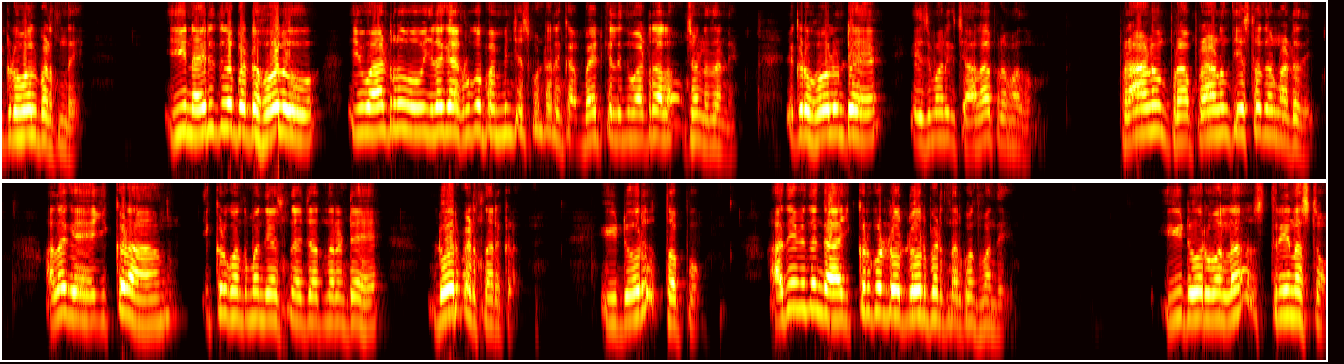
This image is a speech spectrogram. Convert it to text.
ఇక్కడ హోల్ పడుతుంది. ఈ నైరుతిలో పడ్డ హోలు ఈ వాటర్ ఇలాగే అక్కడికో పంపించేసుకుంటారు ఇంకా. బయటకు వెళ్ళింది వాటర్ అలా ఉంచండి దాన్ని. ఇక్కడ హోల్ ఉంటే యజమానికి చాలా ప్రమాదం. ప్రాణం ప్రా ప్రాణం తీస్తుంది అనమాట అది. అలాగే ఇక్కడ ఇక్కడ కొంతమంది ఏం చేస్తున్నారంటే డోర్ పెడుతున్నారు ఇక్కడ. ఈ డోరు తప్పు. అదేవిధంగా ఇక్కడ కూడా డోర్ డోర్ పెడుతున్నారు కొంతమంది. ఈ డోర్ వల్ల స్త్రీ నష్టం.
